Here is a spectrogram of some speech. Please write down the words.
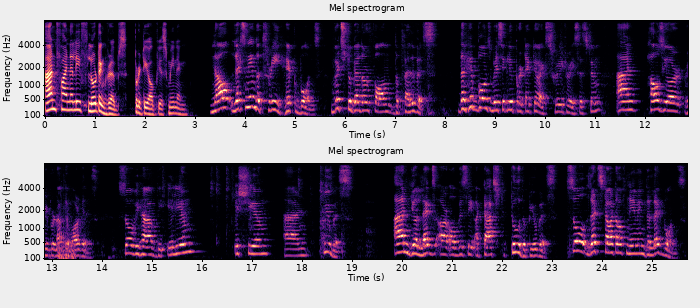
and finally floating ribs, pretty obvious meaning. Now let's name the three hip bones, which together form the pelvis. The hip bones basically protect your excretory system and house your reproductive organs. So we have the ilium, ischium and pubis. And your legs are obviously attached to the pubis. So let's start off naming the leg bones.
